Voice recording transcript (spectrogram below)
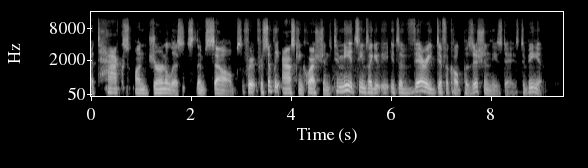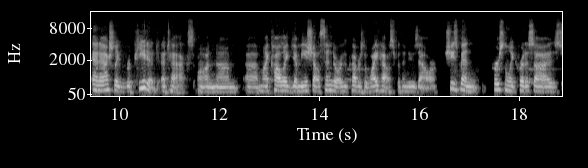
attacks on journalists themselves for, for simply asking questions. To me, it seems like it, it's a very difficult position these days to be in and actually repeated attacks on um, uh, my colleague Yamiche Alcindor, who covers the White House for the NewsHour. She's been personally criticized.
